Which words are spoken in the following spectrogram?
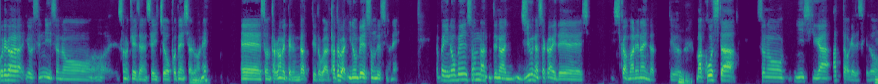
これが要するにその、その経済の成長ポテンシャルをね、えー、その高めてるんだっていうところ例えばイノベーションですよね。やっぱりイノベーションなんていうのは自由な社会でしか生まれないんだっていう、うん、まあこうしたその認識があったわけですけど、うん、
